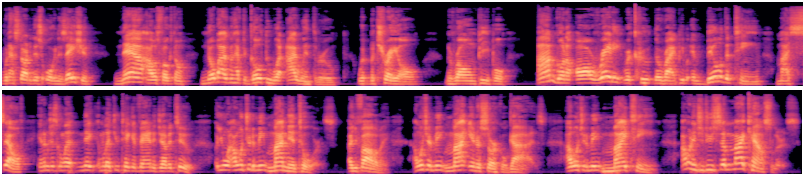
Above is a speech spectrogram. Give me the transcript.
When I started this organization, now I was focused on nobody's going to have to go through what I went through with betrayal, the wrong people. I'm going to already recruit the right people and build the team myself. And I'm just going to let Nick, I'm going to let you take advantage of it too. You want, I want you to meet my mentors. Are you following? I want you to meet my inner circle guys. I want you to meet my team. I want to introduce you to my counselors.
